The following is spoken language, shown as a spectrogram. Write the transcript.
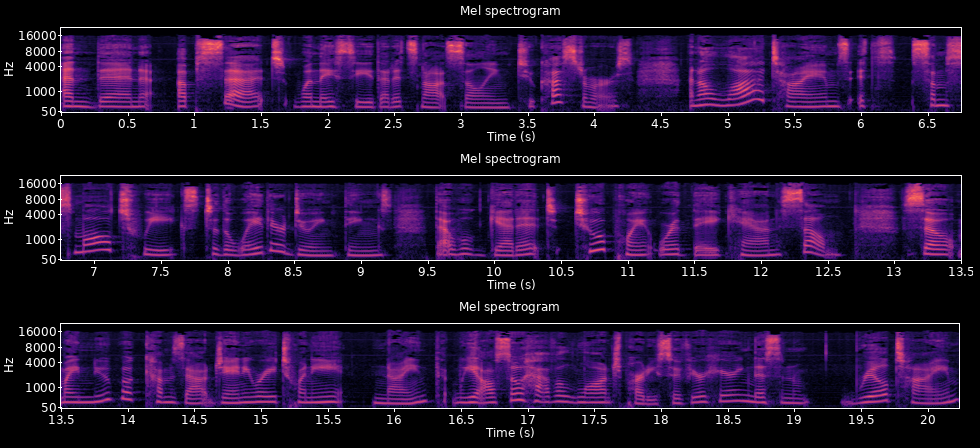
and then upset when they see that it's not selling to customers. And a lot of times it's some small tweaks to the way they're doing things that will get it to a point where they can sell. So my new book comes out January 29th. We also have a launch party. So if you're hearing this in real time,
